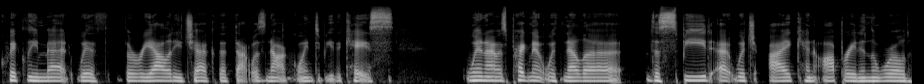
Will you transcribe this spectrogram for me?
quickly met with the reality check that that was not going to be the case. When I was pregnant with Nella, the speed at which I can operate in the world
